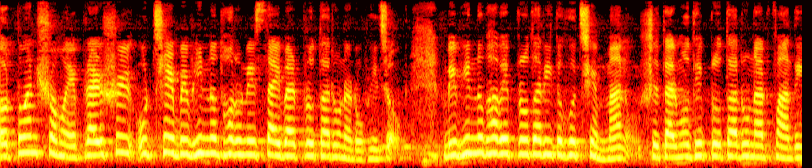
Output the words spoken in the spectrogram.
বর্তমান সময়ে প্রায়শই উঠছে বিভিন্ন ধরনের সাইবার প্রতারণার অভিযোগ। বিভিন্নভাবে প্রতারিত হচ্ছে মানুষ। তার মধ্যে প্রতারণার ফাঁদে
